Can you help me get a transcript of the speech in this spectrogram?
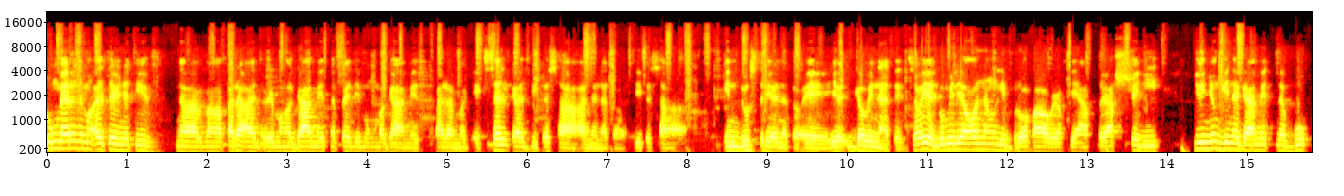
kung meron namang alternative na mga paraan or mga gamit na pwede mong magamit para mag-excel ka dito sa ano na to, dito sa industriya na to, eh, yun, gawin natin. So, yun, bumili ako ng libro, Power of the Actor. Actually, yun yung ginagamit na book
